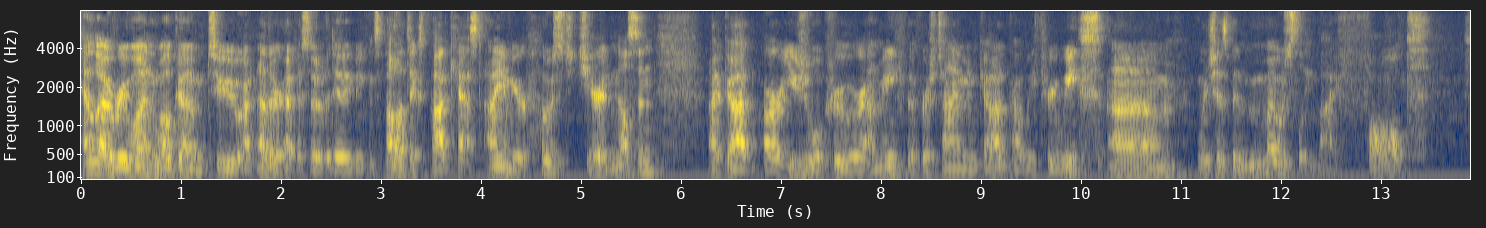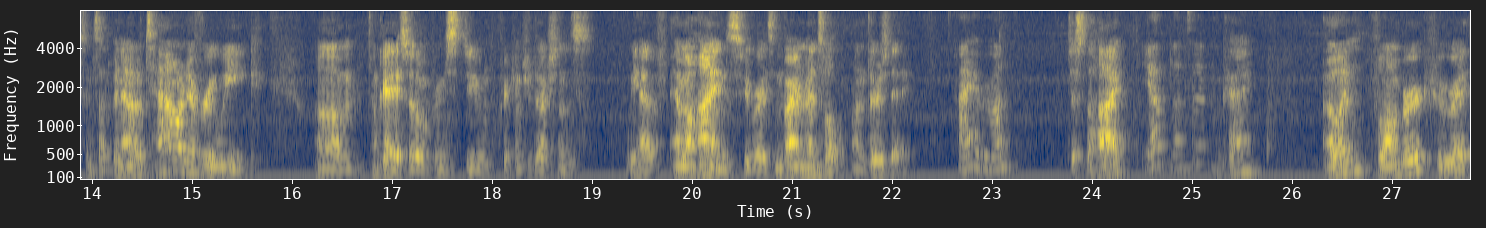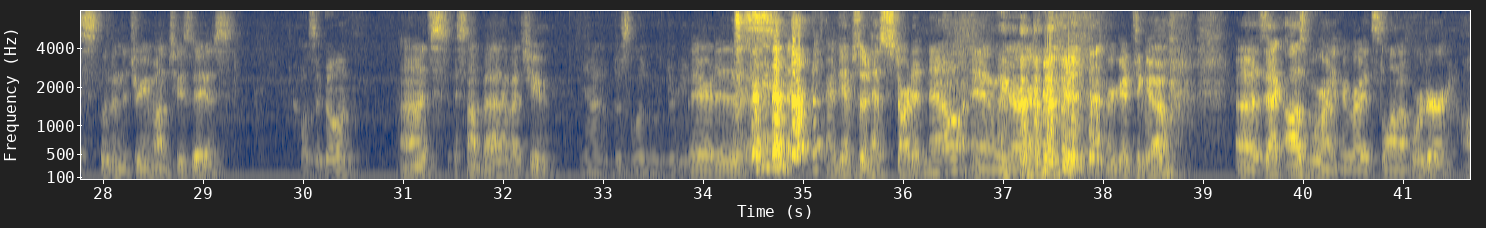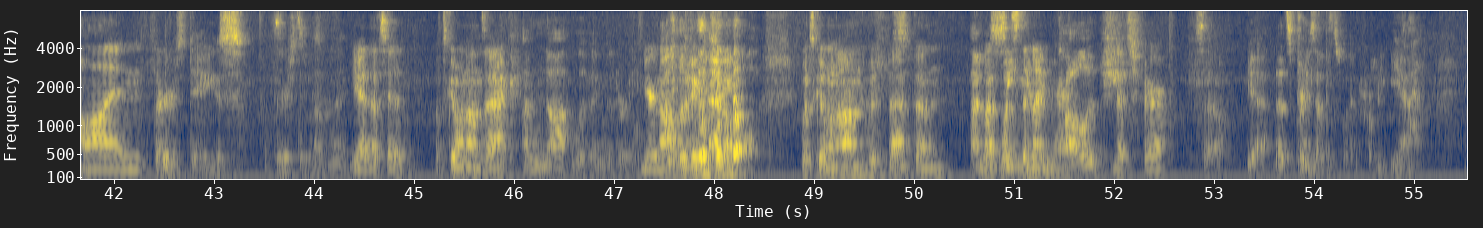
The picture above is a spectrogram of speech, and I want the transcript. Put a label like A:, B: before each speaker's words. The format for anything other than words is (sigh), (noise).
A: Hello, everyone. Welcome to another episode of the Daily Beacons Politics Podcast. I am your host, Jared Nelson. I've got our usual crew around me for the first time in God, probably three weeks, um, which has been mostly my fault since I've been out of town every week. Um, okay, so we're just do quick introductions. We have Emma Hines, who writes Environmental on Thursday.
B: Hi, everyone.
A: Just the hi?
B: Yep, that's it.
A: Okay. Owen Flomberg, who writes Living the Dream on Tuesdays.
C: How's it going?
A: Uh, it's it's not bad. How about you?
C: You know, just living the dream.
A: There it is. (laughs) All right, the episode has started now, and we are (laughs) we're good to go. Uh, Zach Osborne, who writes Law and Order on Thursdays. Thursdays.
D: about.
A: Yeah, that's it. What's going on, Zach?
D: I'm not living the dream.
A: You're not living the
D: At
A: dream.
D: all.
A: What's going on with that then?
D: I'm
A: What-
D: a
A: what's the
D: senior in
A: nightmare?
D: college.
A: That's fair.
D: so yeah, that's pretty self-explanatory.
A: Yeah.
